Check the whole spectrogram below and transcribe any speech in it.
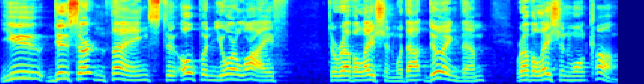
You do certain things to open your life to revelation. Without doing them, revelation won't come.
